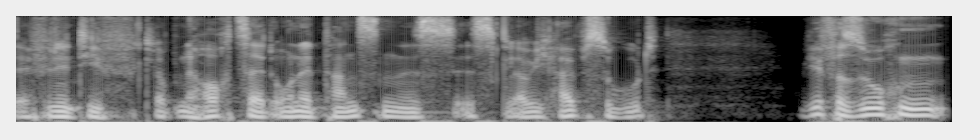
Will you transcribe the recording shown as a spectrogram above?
definitiv. Ich glaube, eine Hochzeit ohne Tanzen ist, ist glaube ich, halb so gut. Wir versuchen,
